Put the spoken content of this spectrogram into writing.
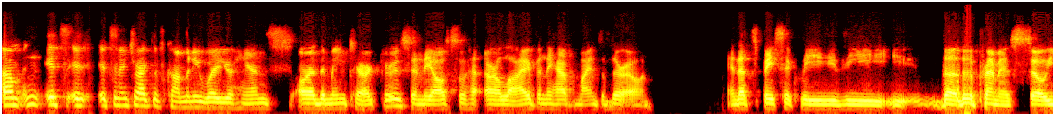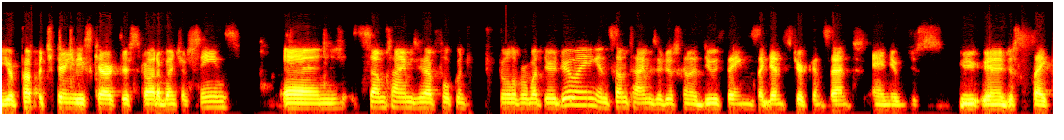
Um, it's it, it's an interactive comedy where your hands are the main characters, and they also ha- are alive and they have minds of their own, and that's basically the the the premise. So you're puppeteering these characters throughout a bunch of scenes, and sometimes you have full control over what they're doing, and sometimes they're just going to do things against your consent, and you're just you and just like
